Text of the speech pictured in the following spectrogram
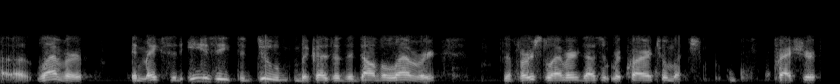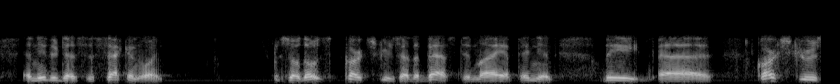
uh, lever. It makes it easy to do because of the double lever. The first lever doesn't require too much pressure, and neither does the second one. So those corkscrews are the best, in my opinion the uh, corkscrews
